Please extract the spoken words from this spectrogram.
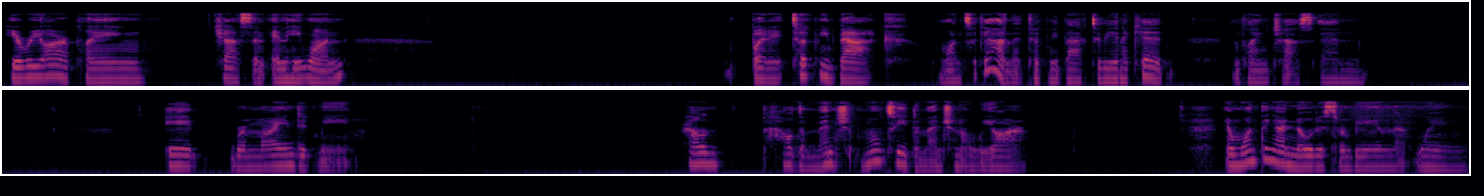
here we are playing chess, and, and he won. But it took me back once again. It took me back to being a kid and playing chess. And it reminded me how how dimension multi-dimensional we are. And one thing I noticed from being in that wing,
